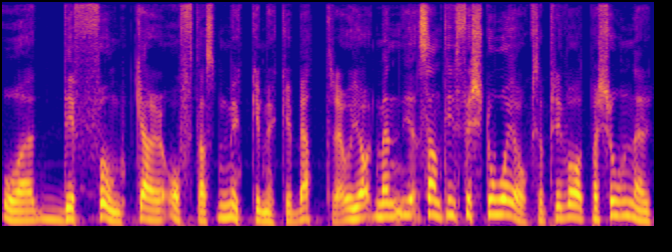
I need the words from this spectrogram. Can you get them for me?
Och det funkar oftast mycket, mycket bättre. Och jag, men samtidigt förstår jag också privatpersoner.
